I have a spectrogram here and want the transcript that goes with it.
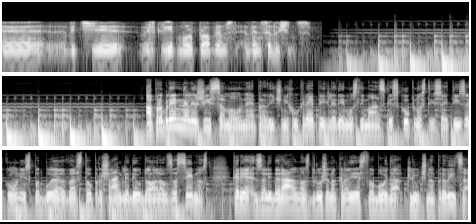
uh, which uh, will create more problems than solutions. A problem ne leži samo v nepravičnih ukrepih glede muslimanske skupnosti, saj ti zakoni spodbujajo vrsto vprašanj glede vdora v zasebnost, ker je za liberalno združeno kraljestvo bojda ključna pravica.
